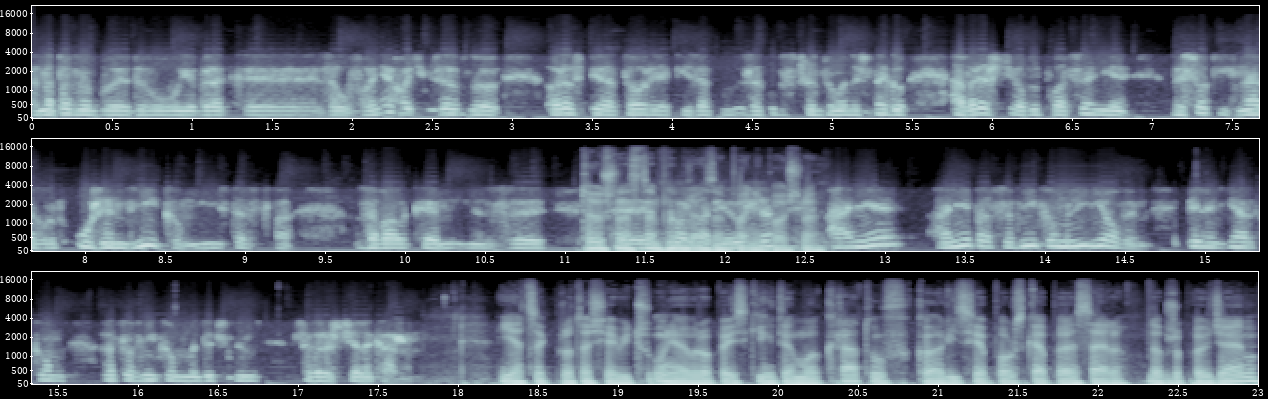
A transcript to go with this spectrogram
a na pewno wywołuje brak e, zaufania. Chodzi mi zarówno o respiratory, jak i zakup, zakup sprzętu medycznego, a wreszcie o wypłacenie wysokich nagród urzędnikom ministerstwa za walkę z To już e, następnym razem, panie pośle. A nie, a nie pracownikom liniowym, pielęgniarkom, ratownikom medycznym czy wreszcie lekarzom. Jacek Protasiewicz, Unia Europejskich Demokratów, Koalicja Polska PSL. Dobrze powiedziałem?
